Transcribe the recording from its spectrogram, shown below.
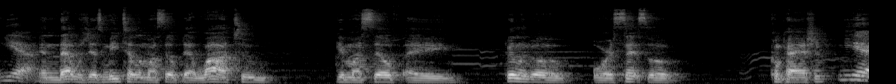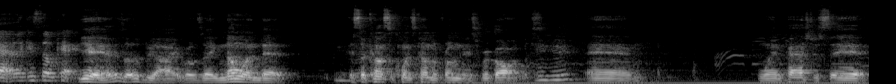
Yeah. And that was just me telling myself that lie to give myself a feeling of or a sense of compassion. yeah. Like it's okay. Yeah, it'll be all right, Rose. Knowing that it's a mm-hmm. consequence coming from this, regardless. Mm-hmm. And when Pastor said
